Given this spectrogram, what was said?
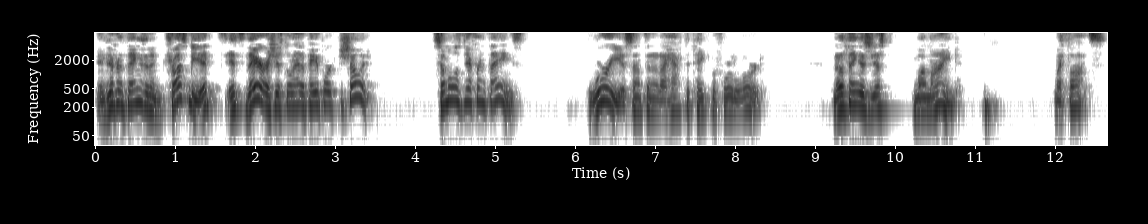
in different things, and trust me, it, it's there. I just don't have the paperwork to show it. Some of those different things. Worry is something that I have to take before the Lord. Another thing is just my mind, my thoughts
